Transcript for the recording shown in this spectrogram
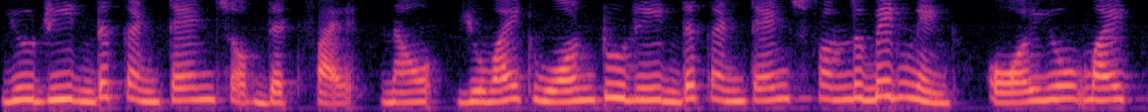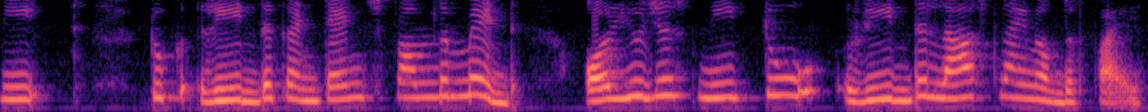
you read the contents of that file. Now you might want to read the contents from the beginning or you might need to read the contents from the mid or you just need to read the last line of the file.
